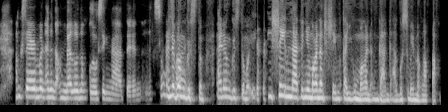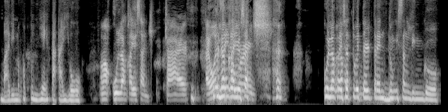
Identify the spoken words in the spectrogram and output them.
ang sermon, ano na, ang mellow nung closing natin. That's so Ano fun. bang gusto? Anong gusto mo? I- I-shame natin yung mga nang-shame kayo, mga nanggagagos, may mga pakbadi, mga punyeta kayo. Mga kulang kayo sa char. I won't Kulang say the kayo sa word. Kulang kayo sa Twitter trend nung isang linggo.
